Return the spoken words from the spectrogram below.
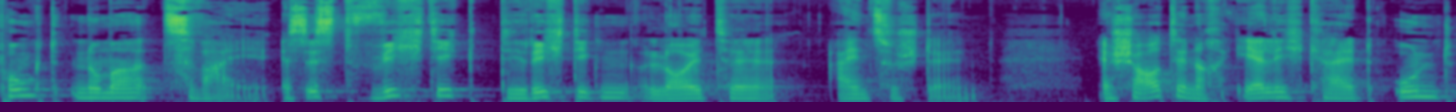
Punkt Nummer zwei. Es ist wichtig, die richtigen Leute einzustellen. Er schaute nach Ehrlichkeit und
